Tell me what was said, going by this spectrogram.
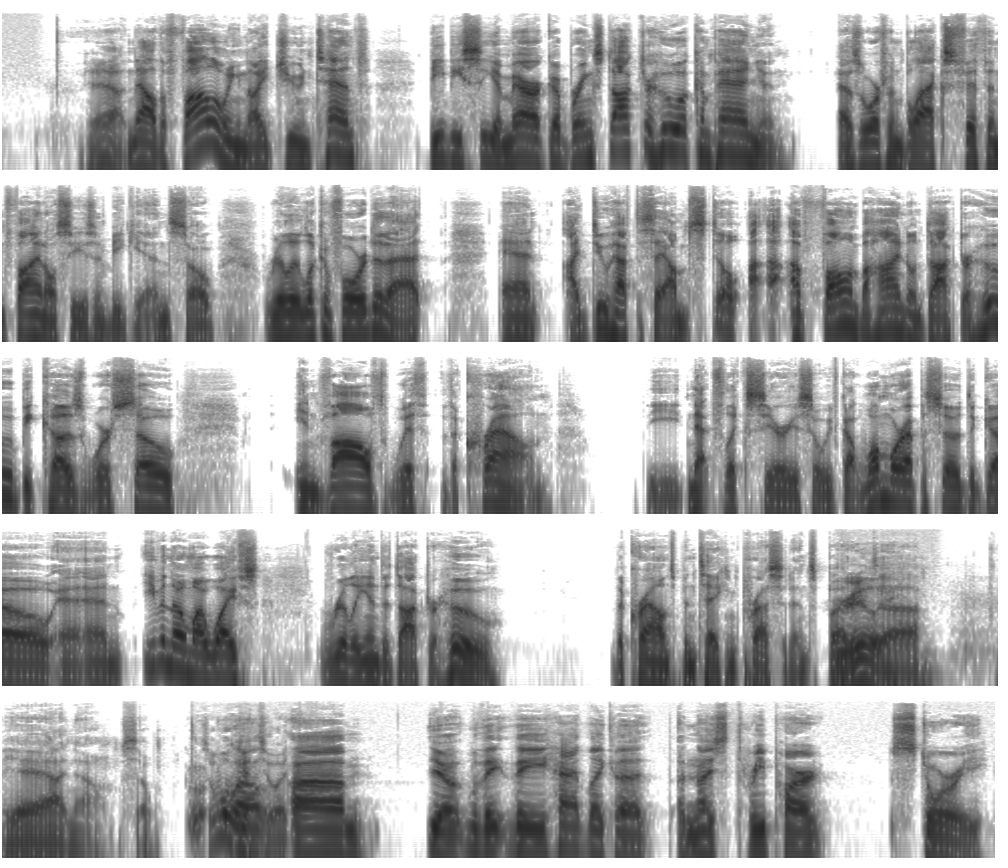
Yeah. Now, the following night, June 10th, BBC America brings Doctor Who a companion as Orphan Black's fifth and final season begins. So, really looking forward to that. And I do have to say, I'm still, I- I've fallen behind on Doctor Who because we're so involved with The Crown, the Netflix series. So, we've got one more episode to go. And, and even though my wife's really into Doctor Who, The Crown's been taking precedence. But, Really? uh, yeah, I know. So, so we'll well, get to it. Um, you know, they they had like a, a nice three part story.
